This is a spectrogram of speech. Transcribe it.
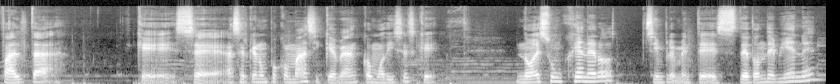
falta que se acerquen un poco más y que vean, como dices, que no es un género simplemente es de dónde vienen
